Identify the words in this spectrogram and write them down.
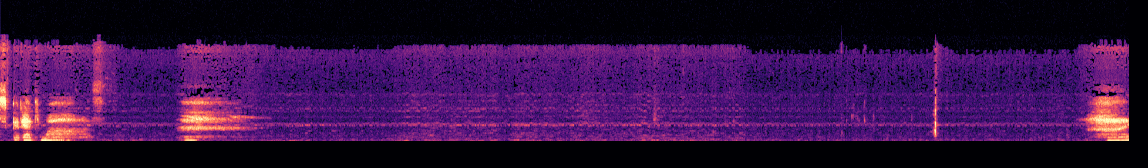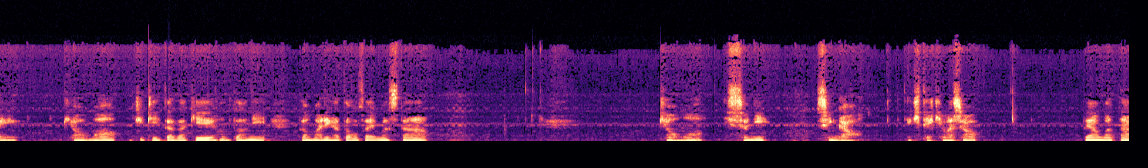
しっかり吐きます。はい。今日もお聴きいただき、本当にどうもありがとうございました。今日も一緒に進化を生きていきましょう。ではまた。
